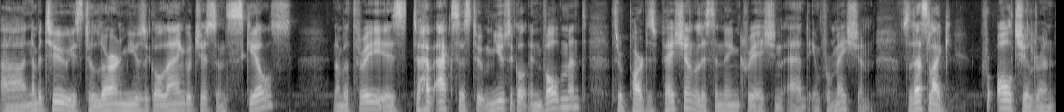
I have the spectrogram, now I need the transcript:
Uh, number two is to learn musical languages and skills. Number three is to have access to musical involvement through participation, listening, creation, and information. So that's like for all children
